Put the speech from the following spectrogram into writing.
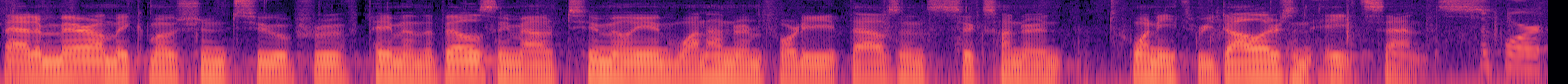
Madam Mayor, I'll make a motion to approve payment of the bills in the amount of two million, one hundred and forty-eight thousand, six hundred and twenty-three dollars and eight cents. Support.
